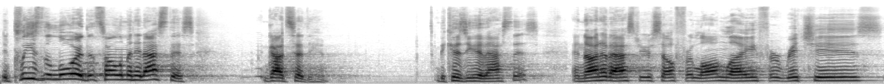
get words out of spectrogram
It pleased the Lord that Solomon had asked this. God said to him, Because you have asked this, and not have asked for yourself for long life or riches,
